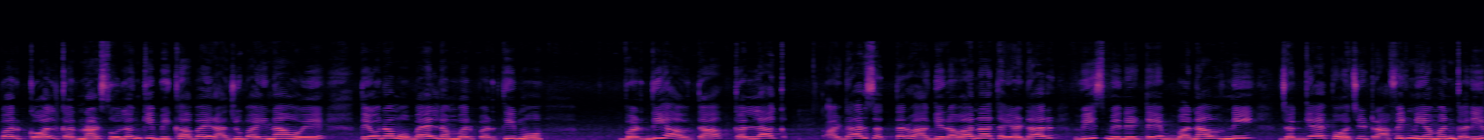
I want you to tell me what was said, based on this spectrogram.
પર કોલ કરનાર સોલંકી ભીખાભાઈ રાજુભાઈનાઓએ તેઓના મોબાઈલ નંબર પરથી મો વર્દી આવતા કલાક અઢાર સત્તર વાગે રવાના થઈ અઢાર વીસ મિનિટે બનાવની જગ્યાએ પહોંચી ટ્રાફિક નિયમન કરી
